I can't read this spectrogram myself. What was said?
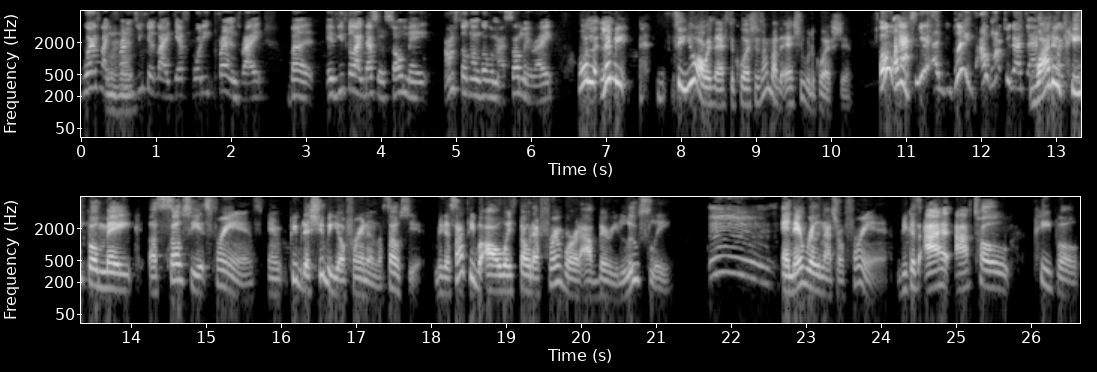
Whereas like Mhm. friends, you could like get 40 friends, right? But if you feel like that's your soulmate, I'm still gonna go with my soulmate, right? Well, let, let me see. You always ask the questions. I'm about to ask you with a question. Oh, actually, yeah, please. I want you guys to. Ask Why do people make associates friends and people that should be your friend and associate? Because some people always throw that friend word out very loosely, Mm, and they're really not your friend. Because I I've told people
